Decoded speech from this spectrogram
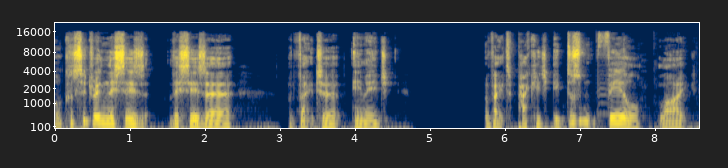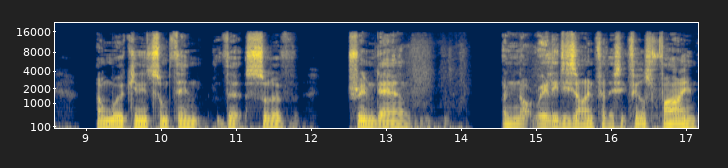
Well, considering this is this is a, a vector image, a vector package, it doesn't feel like I'm working in something that's sort of trimmed down and not really designed for this. It feels fine.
